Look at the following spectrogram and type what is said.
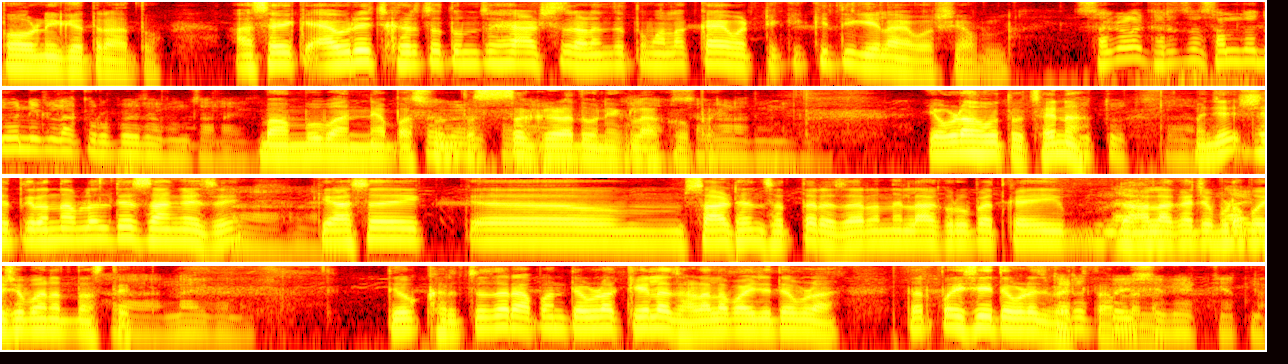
फवारणी घेत राहतो. असं एक ॲव्हरेज खर्च तुमचं हे आठशे झाडांचा तुम्हाला काय वाटते की किती गेला आहे वर्षी आपलं? सगळा खर्च समजा दोन एक लाख रुपये धरून चालायचा बांबू बांधण्यापासून तर सगळं- सगळा दोन एक लाख रुपये सगळा दोन एक लाख. एवढा होतोच आहे ना होतोच, हा. म्हणजे शेतकऱ्यांना आपल्याला तेच सांगायचं आहे हा, हा. की असं एक अं, साठ आणि सत्तर हजार आणि लाख रुपयात काही दहा लाखाच्या पुढे नाही पैसे बनत नसते हा, नाही बनत. तो खर्च जर आपण तेवढा केला झाडाला पाहिजे तेवढा तर पैसे तेवढेच तरच भेटतात पैसे आपल्याला भेटतात ना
